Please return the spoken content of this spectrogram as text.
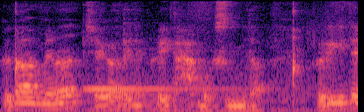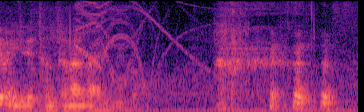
그 다음에는 제가 그냥 거의 다 먹습니다. 그렇기 때문에 이래 튼튼한 거 아닙니까?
